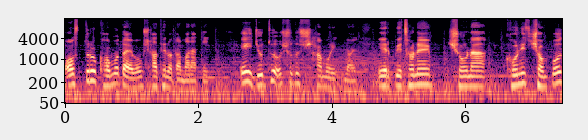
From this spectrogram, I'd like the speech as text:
অস্ত্র ক্ষমতা এবং স্বাধীনতা বাড়াতে। এই যুদ্ধ শুধু সামরিক নয়, এর পেছনে সোনা, খনিজ সম্পদ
